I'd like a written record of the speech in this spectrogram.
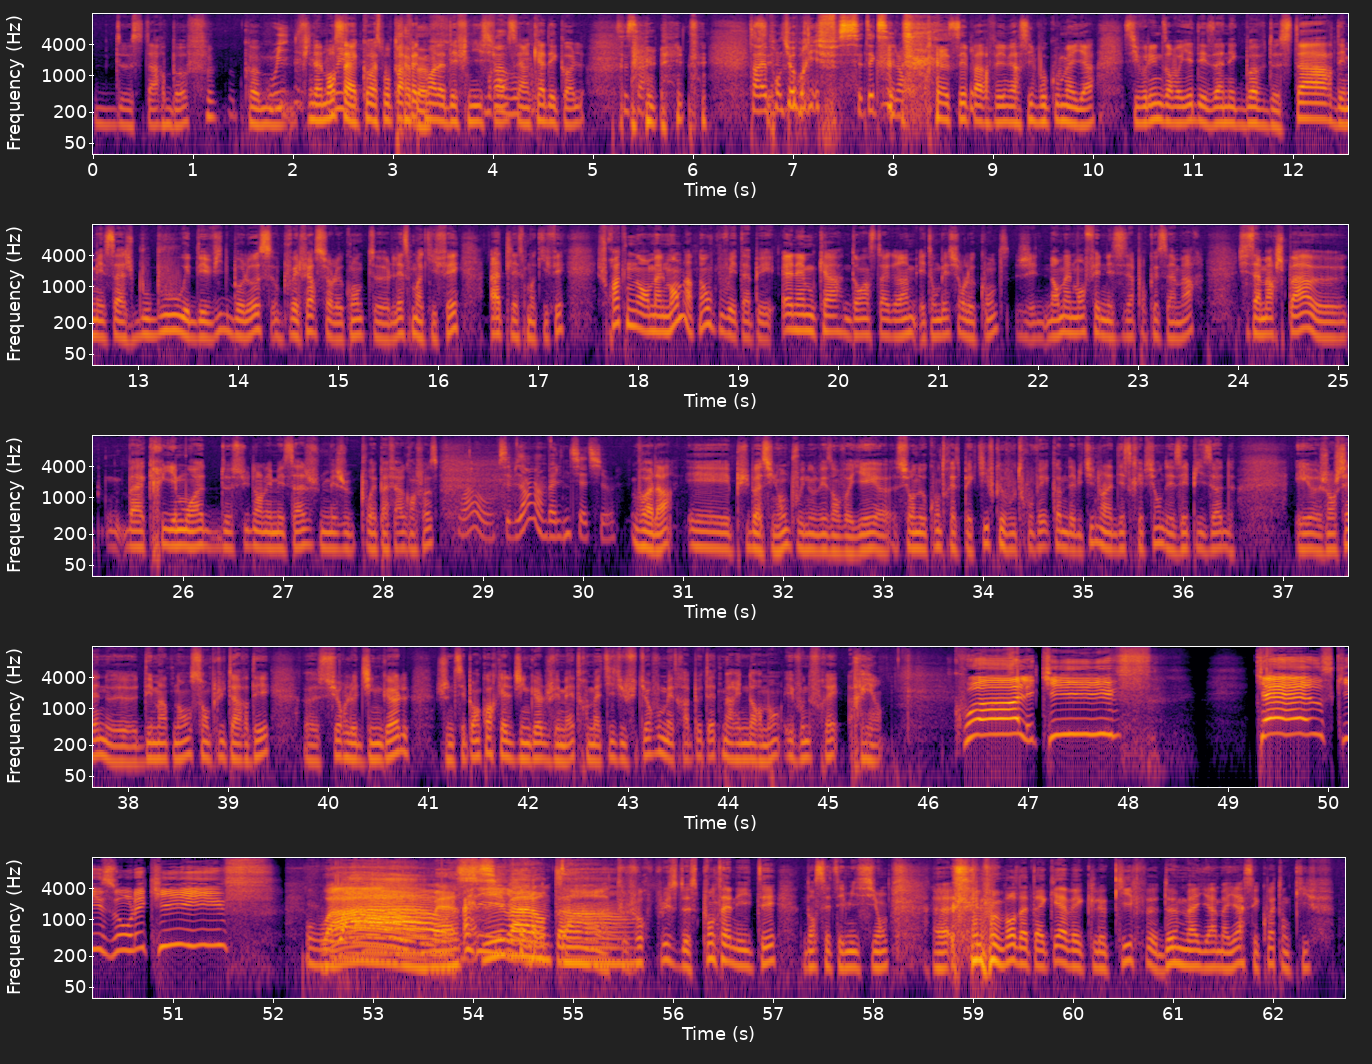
de star bof. Comme Oui. finalement, Oui. ça correspond Très parfaitement bof. à la définition. C'est un cas d'école. C'est ça. T'as répondu au brief, c'est excellent. C'est parfait, merci beaucoup Maya. Si vous voulez nous envoyer des anecdotes de stars, des messages boubou et des vides bolos, vous pouvez le faire sur le compte euh, Laisse-moi kiffer, hâte Laisse-moi kiffer. Je crois que normalement maintenant vous pouvez taper LMK dans Instagram et tomber sur le compte. J'ai normalement fait le nécessaire pour que ça marche. Si ça marche pas, euh, bah criez-moi dessus dans les messages, mais je pourrais pas faire grand chose. Waouh, c'est bien, belle initiative. Voilà, et puis bah, sinon, vous pouvez nous les envoyer euh, sur nos comptes respectifs que vous trouvez comme d'habitude dans la description des épisodes. Et euh, j'enchaîne euh, dès maintenant, sans plus tarder, euh, sur le jingle. Je ne sais pas encore quel jingle je vais mettre. Mathis du futur vous mettra peut-être Marine Normand et vous ne ferez rien. Quoi les kiffs? Qu'est-ce qu'ils ont les kiffs? Waouh, merci Valentin. Toujours plus de spontanéité dans cette émission. Euh, c'est le moment d'attaquer avec le kiff de Maya. Maya, c'est quoi ton kiff?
